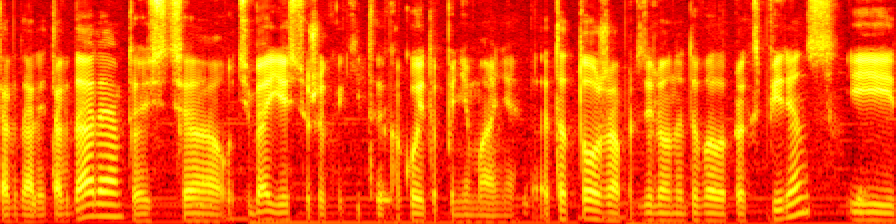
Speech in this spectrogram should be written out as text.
так далее, и так далее. То есть э, у тебя есть уже какие-то, какое-то понимание. Это тоже определенный developer experience и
